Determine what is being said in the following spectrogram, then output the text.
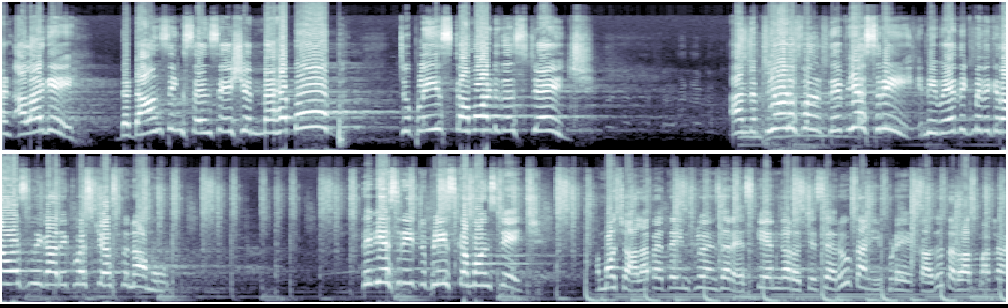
అండ్ అలాగే the dancing sensation Mehboob to please come on to the stage and the beautiful Divyasri నీ వేదిక మీదకి రావాల్సిందిగా రిక్వెస్ట్ చేస్తున్నాము. Divyasri to please come on stage అమ్మో చాలా పెద్ద ఇన్ఫ్లుయెన్సర్ ఎస్కేఎన్ గారు వచ్చేసారు కానీ ఇప్పుడే కాదు తర్వాత మాట్లా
